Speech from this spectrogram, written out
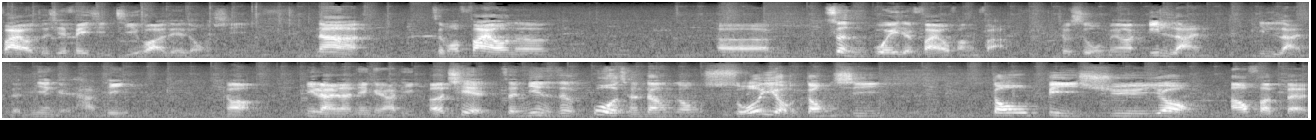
file 这些飞行计划这些东西。那怎么 file 呢？呃，正规的 file 方法就是我们要一栏。一栏的念给他听，啊，一览的念给他听，而且在念的这个过程当中，所有东西都必须用 alphabet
